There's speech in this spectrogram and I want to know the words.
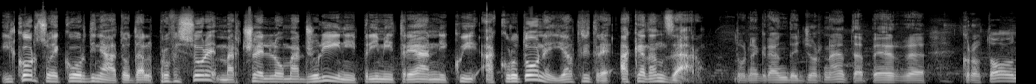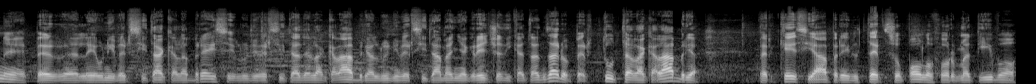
Il corso è coordinato dal professore Marcello Maggiolini, primi tre anni qui a Crotone, gli altri tre a Catanzaro una grande giornata per Crotone, per le università calabresi, l'Università della Calabria, l'Università Magna Grecia di Catanzaro, per tutta la Calabria perché si apre il terzo polo formativo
